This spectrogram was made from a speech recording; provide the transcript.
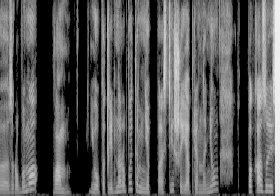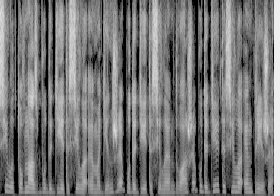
е, зробимо, вам його потрібно робити, мені простіше, я прямо на ньому показую сили, то в нас буде діяти сила М1G, буде діяти сила М2G, буде діяти сила М3G.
